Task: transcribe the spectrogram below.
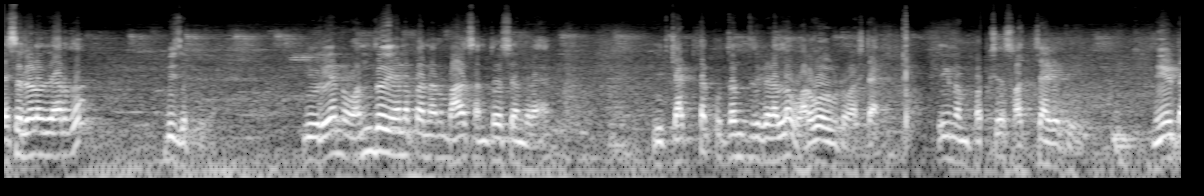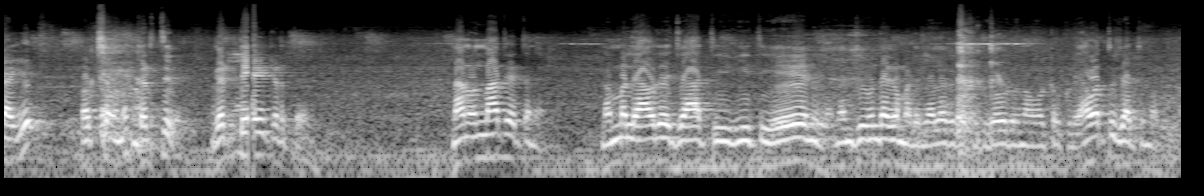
ಹೆಸರು ಹೇಳೋದು ಯಾರ್ದು? ಬಿ ಜೆ ಪಿ ಇವರೇನು ಒಂದು ಏನಪ್ಪ ನನಗೆ ಭಾಳ ಸಂತೋಷ ಅಂದರೆ, ಈ ಕೆಟ್ಟ ಕುತಂತ್ರಿಗಳೆಲ್ಲ ಹೊರಗೋಗ್ಬಿಟ್ರು ಅಷ್ಟೇ. ಈಗ ನಮ್ಮ ಪಕ್ಷ ಸ್ವಚ್ಛ ಆಗೈತಿ. ನೀಟಾಗಿ ಪಕ್ಷವನ್ನು ಕಟ್ತೀವಿ. ಗಟ್ಟಿಯಾಗಿ ಕಟ್ತೇವೆ. ನಾನು ಒಂದು ಮಾತು ಹೇಳ್ತೇನೆ. ನಮ್ಮಲ್ಲಿ ಯಾವುದೇ ಜಾತಿ ಗೀತಿ ಏನಿಲ್ಲ. ನನ್ನ ಜೀವನದಾಗ ಮಾಡಿಲ್ಲ. ಎಲ್ಲರಿಗೂ ಗೌಡ್ರು, ನಾವು ಒಟ್ಟು ಕೂಡ ಯಾವತ್ತೂ ಜಾತಿ ಮಾಡಿಲ್ಲ.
